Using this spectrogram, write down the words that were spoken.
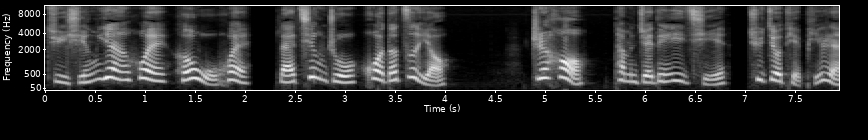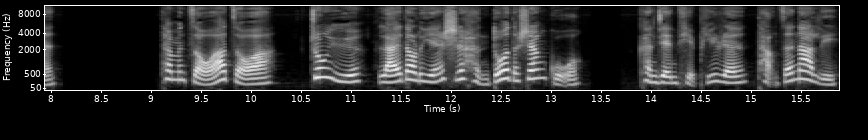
举行宴会和舞会来庆祝获得自由。之后，他们决定一起去救铁皮人。他们走啊走啊。终于来到了岩石很多的山谷，看见铁皮人躺在那里，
